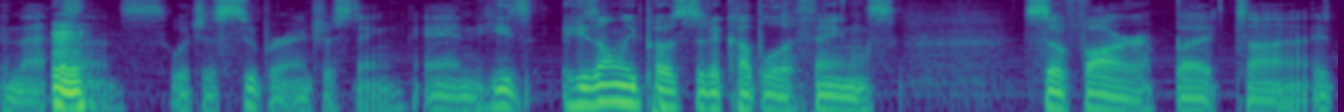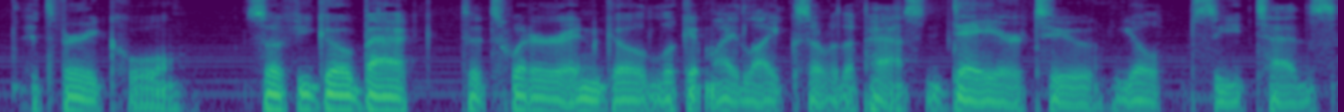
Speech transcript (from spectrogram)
in that mm-hmm. sense, which is super interesting. And he's he's only posted a couple of things so far, but uh, it, it's very cool. So if you go back to Twitter and go look at my likes over the past day or two, you'll see Ted's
